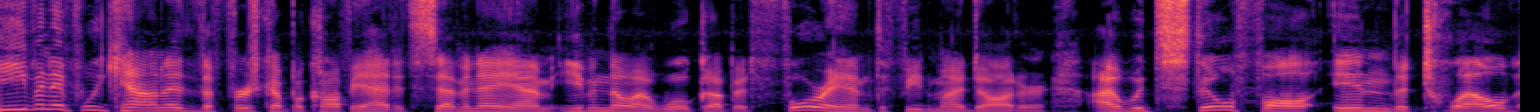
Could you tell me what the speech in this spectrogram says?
Even if we counted the first cup of coffee I had at 7 a.m., even though I woke up at 4 a.m. to feed my daughter, I would still fall in the 12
